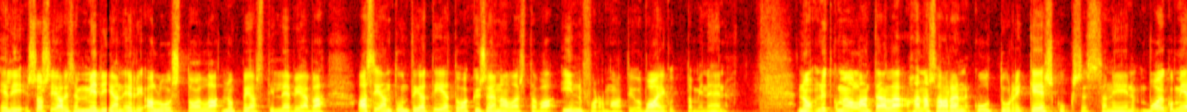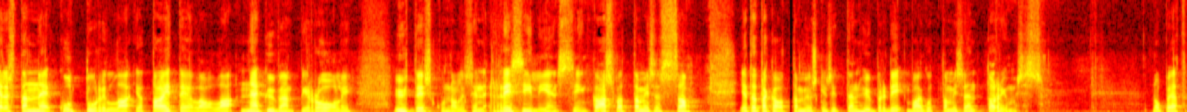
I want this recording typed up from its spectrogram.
eli sosiaalisen median eri alustoilla nopeasti leviävä asiantuntijatietoa kyseenalaistava informaatiovaikuttaminen. No nyt kun me ollaan täällä Hanasaaren kulttuurikeskuksessa, niin voiko mielestänne kulttuurilla ja taiteella olla näkyvämpi rooli yhteiskunnallisen resilienssin kasvattamisessa ja tätä kautta myöskin sitten hybridivaikuttamisen torjumisessa? Nopeat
